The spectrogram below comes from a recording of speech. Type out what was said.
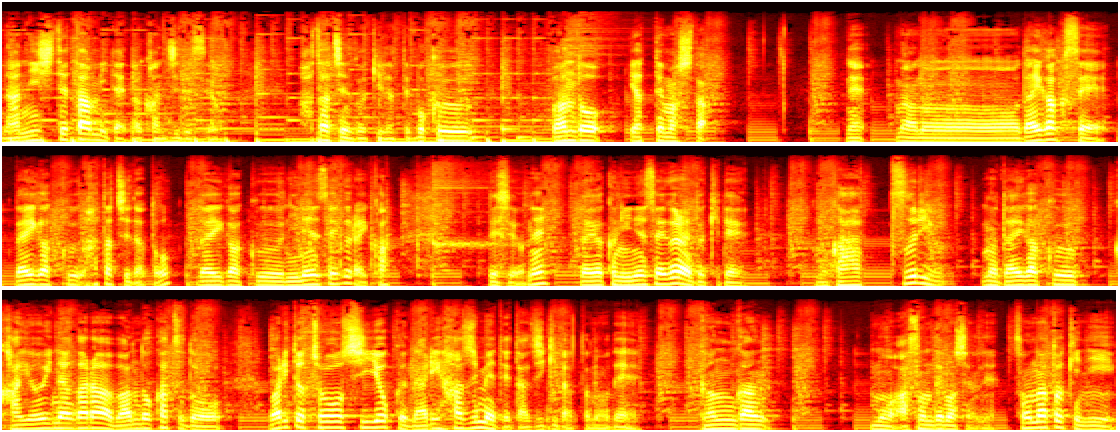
何してたみたいな感じですよ。二十歳の時だって僕バンドやってました。ね。まああのー、大学生大学二十歳だと大学2年生ぐらいか。ですよね。大学2年生ぐらいの時でもうがっつり、まあ、大学通いながらバンド活動割と調子よくなり始めてた時期だったのでガンガンもう遊んでましたよね。そんな時に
